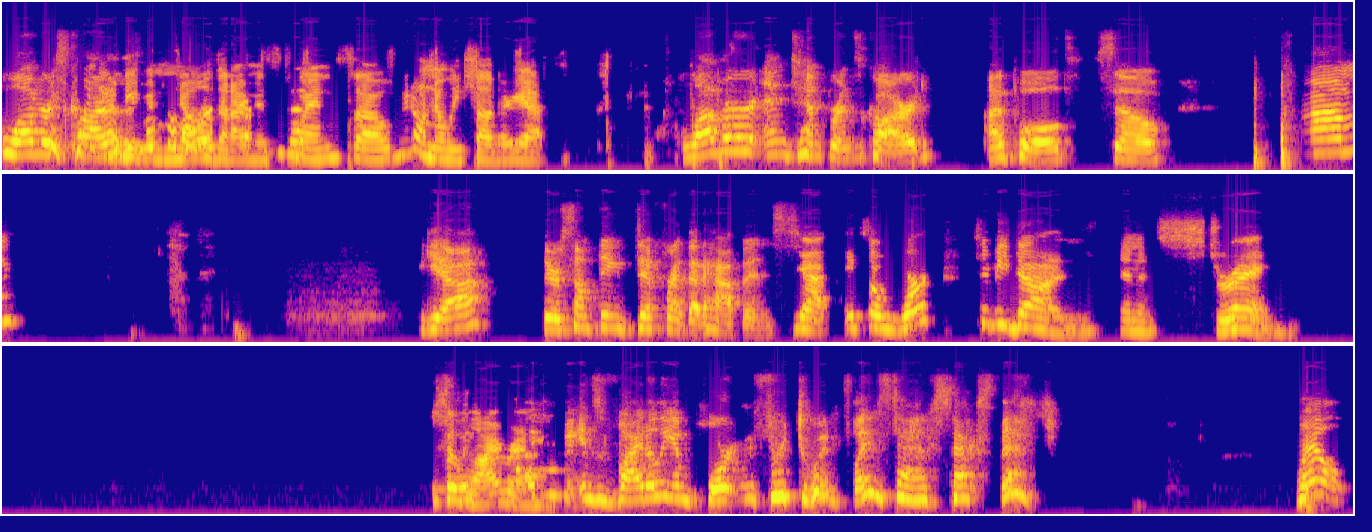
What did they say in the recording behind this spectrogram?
Lover's card. I don't even know that I'm his twin, so we don't know each other yet. Lover and temperance card I pulled. So, um, yeah, there's something different that happens. Yeah, it's a work to be done and it's strength. So it's, it's vitally important for twin flames to have sex then. Well,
